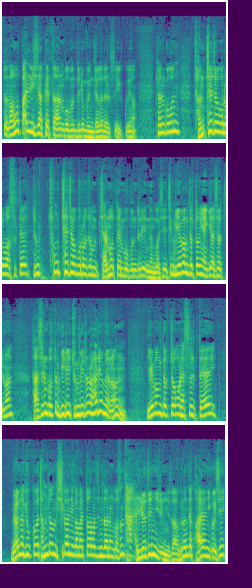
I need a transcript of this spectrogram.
또 너무 빨리 시작했다 하는 부분들이 문제가 될 수 있고요. 결국은 전체적으로 봤을 때 좀 총체적으로 좀 잘못된 부분들이 있는 것이 지금 예방접종 얘기하셨지만 사실은 그것도 미리 준비를 하려면은 예방접종을 했을 때 면역 효과가 점점 시간이 가면 떨어진다는 것은 다 알려진 일입니다. 그런데 과연 이것이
